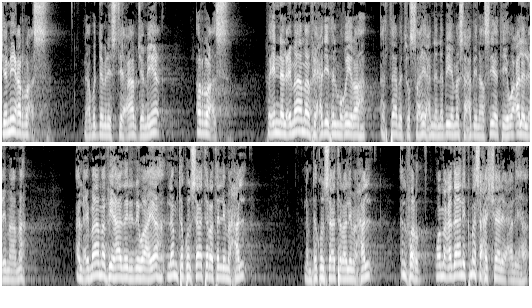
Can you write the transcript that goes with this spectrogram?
جميع الرأس. لا بد من استيعاب جميع الرأس. فإن العمامة في حديث المغيرة الثابت في الصحيح أن النبي مسح بناصيته وعلى العمامة. العمامة في هذه الرواية لم تكن ساترة لمحل لم تكن ساترة لمحل الفرض ومع ذلك مسح الشارع عليها.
